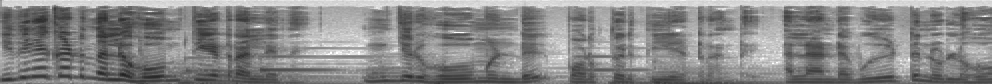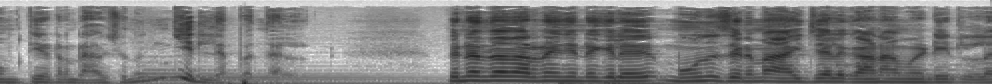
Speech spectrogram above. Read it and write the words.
ഇതിനെക്കാട്ടും നല്ല ഹോം തിയേറ്റർ അല്ലേ ഇത്? എനിക്കൊരു ഹോം ഉണ്ട് പുറത്തൊരു തിയേറ്റർ ഉണ്ട് അല്ലാണ്ട് വീട്ടിന്റെ ഉള്ളിൽ ഹോം തിയേറ്ററിന്റെ ആവശ്യമൊന്നും എനിക്കില്ല ഇപ്പം എന്തായാലും. പിന്നെ എന്താണെന്ന് പറഞ്ഞു കഴിഞ്ഞിട്ടുണ്ടെങ്കിൽ മൂന്ന് സിനിമ ആഴ്ചയിൽ കാണാൻ വേണ്ടിയിട്ടുള്ള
